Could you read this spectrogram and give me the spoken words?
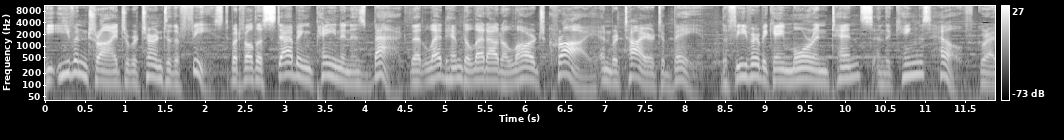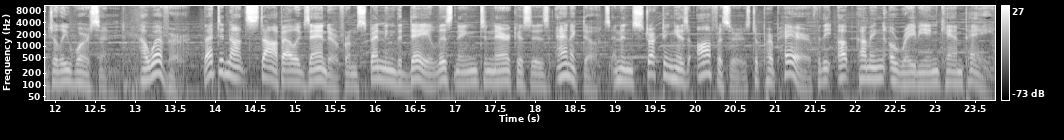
He even tried to return to the feast, but felt a stabbing pain in his back that led him to let out a large cry and retire to bathe. The fever became more intense and the king's health gradually worsened. However, that did not stop Alexander from spending the day listening to Nearchus's anecdotes and instructing his officers to prepare for the upcoming Arabian campaign.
